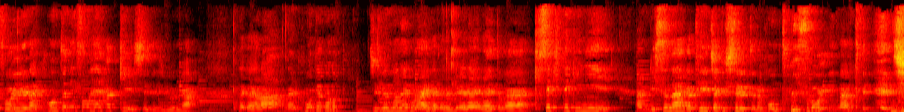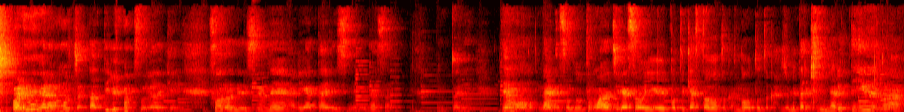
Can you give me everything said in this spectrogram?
そういうなんか本当にその辺はっきりしてて自分が。だからなんか本当にこの自分のねこの相方で「ブれないナイト」が奇跡的にあのリスナーが定着してるっていうのは本当にすごいなって我ながら思っちゃったっていうそれだけ。そうなんですよね。ありがたいですね皆さん。本当に。でもなんかその友達がそういうポッドキャストとかノートとか始めたら気になるっていうまあ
